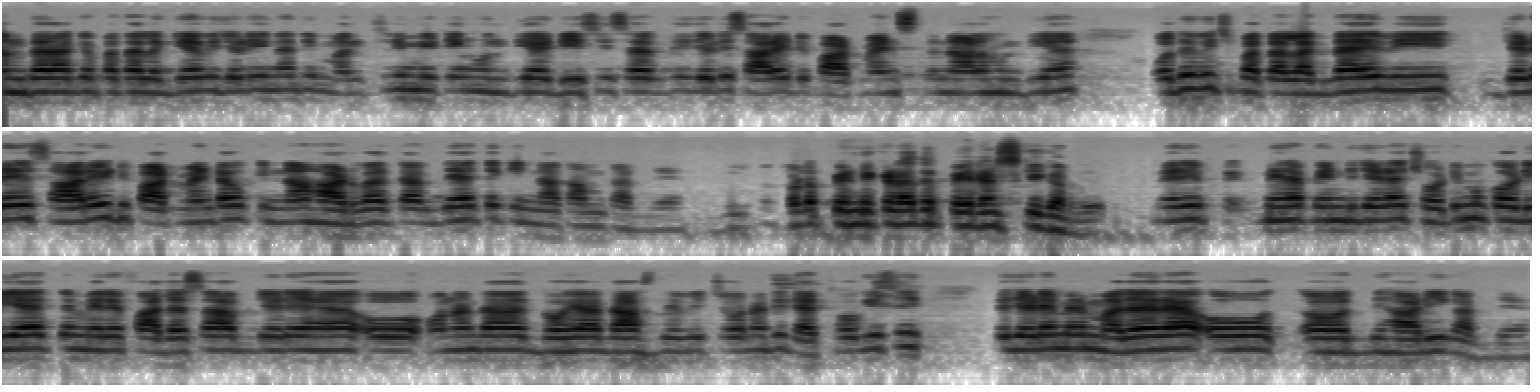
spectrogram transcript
ਅੰਦਰ ਆ ਕੇ ਪਤਾ ਲੱਗਿਆ ਵੀ ਜਿਹੜੀ ਇਹਨਾਂ ਦੀ ਮੰਥਲੀ ਮੀਟਿੰਗ ਹੁੰਦੀ ਹੈ ਡੀਸੀ ਸਰ ਦੀ, ਜਿਹੜੀ ਸਾਰੇ ਡਿਪਾਰਟਮੈਂਟਸ ਦੇ ਨਾਲ ਹੁੰਦੀ ਹੈ, ਉਹਦੇ ਵਿੱਚ ਪਤਾ ਲੱਗਦਾ ਹੈ ਵੀ ਜਿਹੜੇ ਸਾਰੇ ਡਿਪਾਰਟਮੈਂਟ ਆ, ਉਹ ਕਿੰਨਾ ਹਾਰਡ ਵਰਕ ਕਰਦੇ ਆ ਤੇ ਕਿੰਨਾ ਕੰਮ ਕਰਦੇ ਆ। ਤੁਹਾਡਾ ਪਿੰਡ ਕਿਹੜਾ ਤੇ ਪੇਰੈਂਟਸ ਕੀ ਕਰਦੇ? ਹੋ ਮੇਰੇ ਮੇਰਾ ਪਿੰਡ ਜਿਹੜਾ ਛੋਟੀ ਮਕੌੜੀ ਹੈ ਤੇ ਮੇਰੇ ਫਾਦਰ ਸਾਹਿਬ ਜਿਹੜੇ ਹੈ ਉਹ ਉਹਨਾਂ ਦਾ 2010 ਦੇ ਵਿੱਚ ਉਹਨਾਂ ਦੀ ਡੈਥ ਹੋ ਗਈ ਸੀ ਤੇ ਜਿਹੜੇ ਮੇਰੇ ਮਦਰ ਹੈ ਉਹ ਦਿਹਾੜੀ ਕਰਦੇ ਆ।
